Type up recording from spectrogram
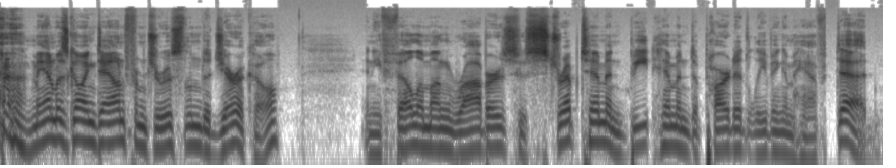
man was going down from Jerusalem to Jericho, and he fell among robbers who stripped him and beat him and departed, leaving him half dead.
